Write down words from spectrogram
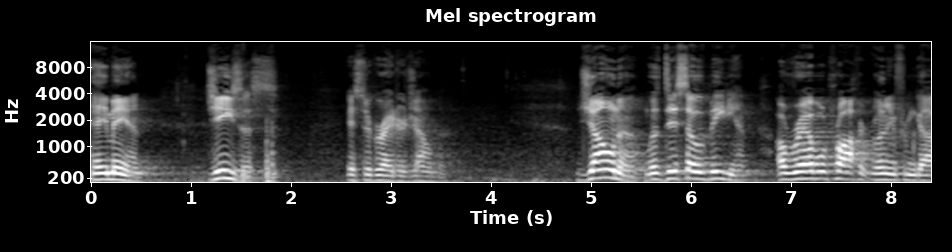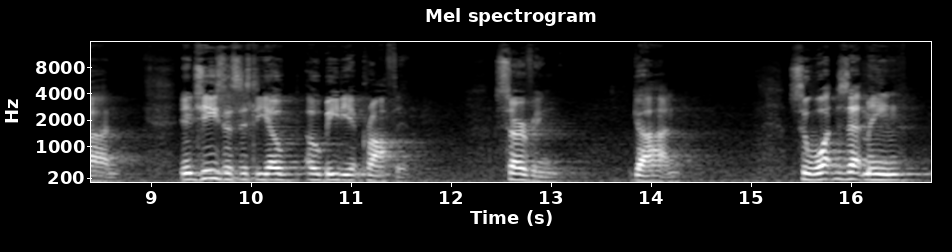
Amen. Jesus is the greater Jonah. Jonah was disobedient, a rebel prophet running from God. And Jesus is the obedient prophet serving God. So, what does that mean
